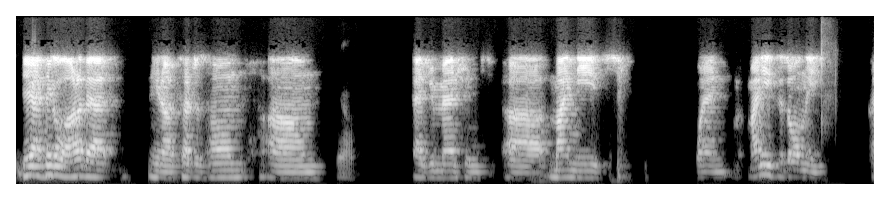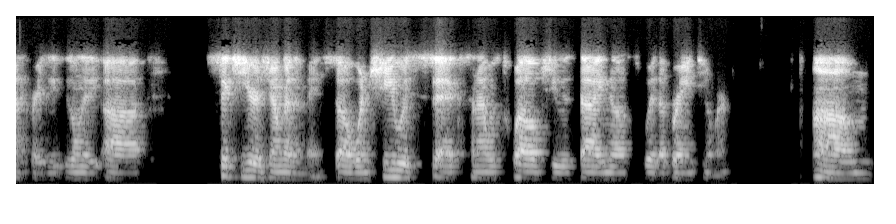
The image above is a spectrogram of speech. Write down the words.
Yeah, I think a lot of that, you know, touches home. Um, yeah. As you mentioned, uh, my niece, when my niece is only kind of crazy, is only uh, six years younger than me. So when she was six and I was 12, she was diagnosed with a brain tumor. Um,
